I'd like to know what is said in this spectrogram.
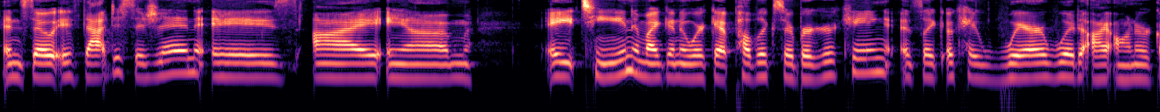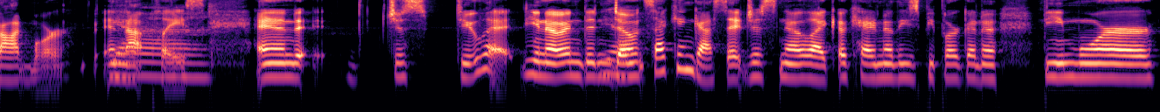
And so if that decision is, I am 18, am I going to work at Publix or Burger King? It's like, okay, where would I honor God more in Yeah. that place? And just do it, you know, and then Yeah. don't second guess it. Just know, like, okay, I know these people are going to be more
